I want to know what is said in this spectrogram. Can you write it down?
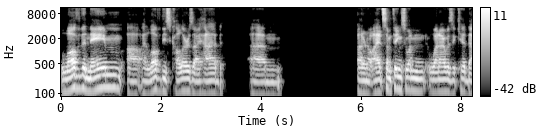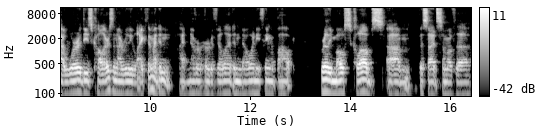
love the name. Uh, I love these colors. I had, um, I don't know. I had some things when when I was a kid that were these colors, and I really liked them. I didn't. I'd never heard of Villa. I didn't know anything about really most clubs um, besides some of the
